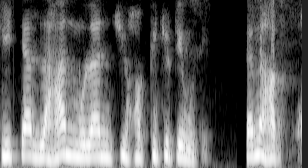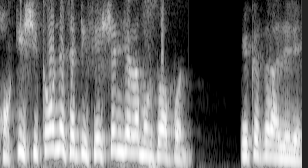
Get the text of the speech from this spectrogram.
की त्या लहान मुलांची हॉकीची टीम होती. त्यांना हॉ- हॉकी शिकवण्यासाठी सेशन ज्याला म्हणतो आपण एकत्र आलेले.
